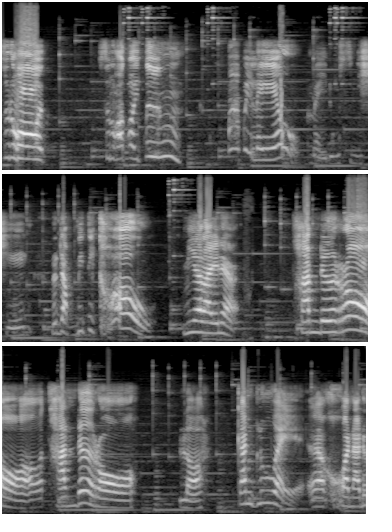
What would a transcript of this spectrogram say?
สุดโหดสุดโหดต่อยตึงมาไปแล้วไหนดูซีเชงระดับวิติคอลมีอะไรเนี่ย ทันเดอร์รอ ทันเดอร์รอ เหรอ กันกล้วยเอ่อคอนาโด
